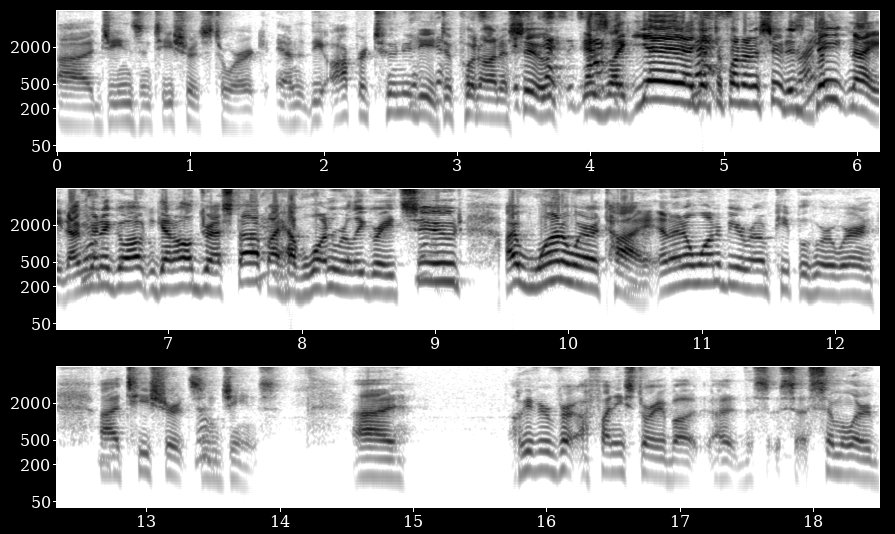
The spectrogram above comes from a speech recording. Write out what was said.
uh, jeans and t-shirts to work, and the opportunity Yeah, yeah, to put on a suit yes, is like, yay! I get to put on a suit. It's right? date night. I'm Yeah. going to go out and get all dressed up. I have one really great suit. I want to wear a tie, and I don't want to be around people who are wearing uh, t-shirts and jeans. Uh, I'll give you a, a funny story about uh, this a similar,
